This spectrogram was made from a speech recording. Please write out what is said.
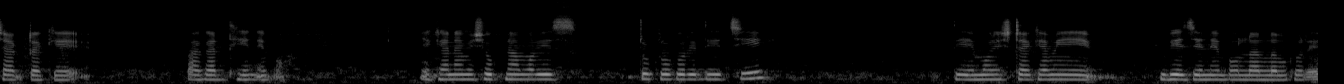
শাকটাকে পাগার দিয়ে নেব। এখানে আমি শুকনা মরিচ টুকরো করে দিয়েছি। দিয়ে মরিচটাকে আমি ভেজে নেব লাল লাল করে।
